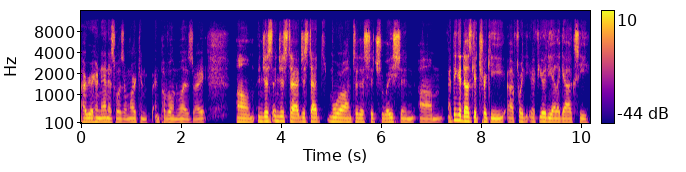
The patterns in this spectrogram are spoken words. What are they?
Javier Hernandez wasn't working and Pavon was, right? Um, and just and just to just add more onto the situation, um, I think it does get tricky uh, for the if you're the LA Galaxy,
